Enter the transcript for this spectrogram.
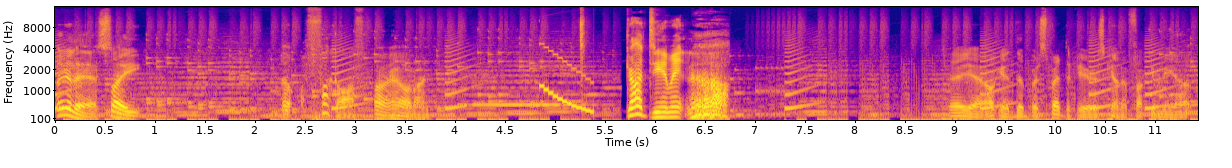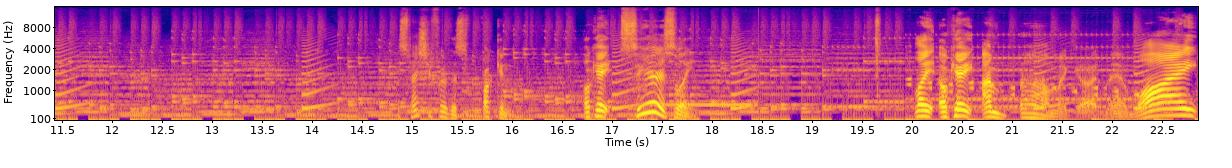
Look at this, like... Oh, fuck off. Alright, hold on. God damn it! Ugh. Yeah, yeah, okay, the perspective here is kind of fucking me up. Especially for this fucking... Okay, seriously! Like, okay, I'm... Oh my god, man, why?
